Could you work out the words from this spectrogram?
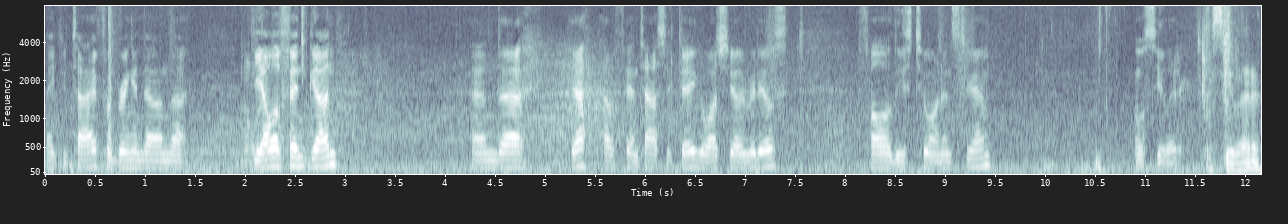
Thank you, Ty, for bringing down the the elephant gun. And uh, yeah, have a fantastic day. Go watch the other videos. Follow these two on Instagram. We'll see you later. We'll see you later.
